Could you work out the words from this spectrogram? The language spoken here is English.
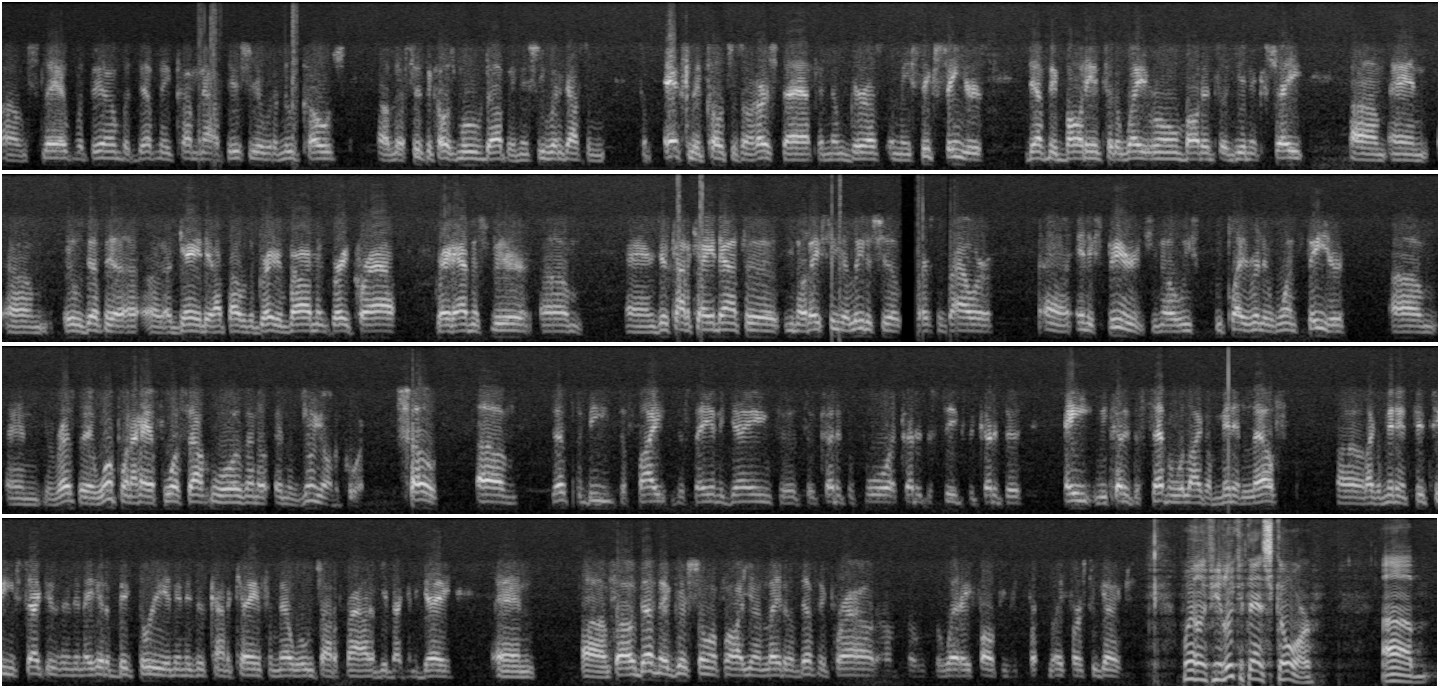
um, sled with them, but definitely coming out this year with a new coach. Uh, the assistant coach moved up, and then she went and got some some excellent coaches on her staff, and them girls. I mean, six seniors definitely bought into the weight room, bought into getting in shape, um, and um, it was definitely a, a game that I thought was a great environment, great crowd great atmosphere, um, and it just kind of came down to you know they see senior leadership versus our uh, inexperience. You know, we we played really one senior, um, and the rest of it. At one point, I had four sophomores and a, and a junior on the court. So um, just to be to fight, to stay in the game, to to cut it to four, cut it to six, to cut it to eight. We cut it to seven with like a minute left. Uh, like a minute and 15 seconds, and then they hit a big three, and then it just kind of came from there where we try to foul and get back in the game. And um, so it was definitely a good showing for our young ladies. I'm definitely proud of the, the way they fought these their first two games. Well, if you look at that score, um,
